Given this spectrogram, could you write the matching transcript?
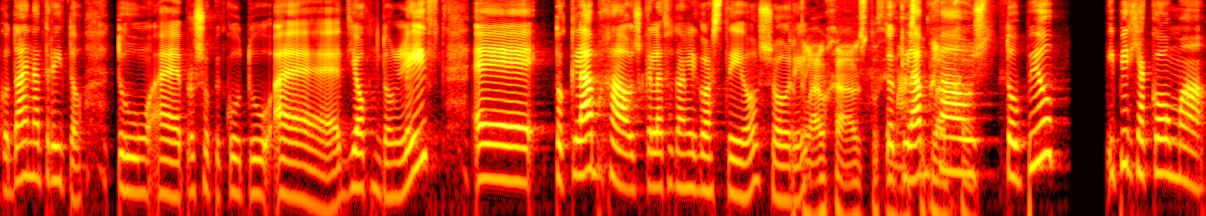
κοντά ένα τρίτο του ε, προσωπικού του ε, διώχνουν τον Lyft. Ε, το Clubhouse, καλά, αυτό ήταν λίγο αστείο, sorry. Το Clubhouse, το Το θυμάστε Clubhouse, το οποίο υπήρχε ακόμα,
